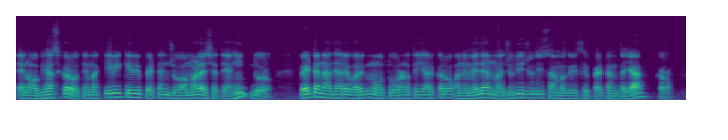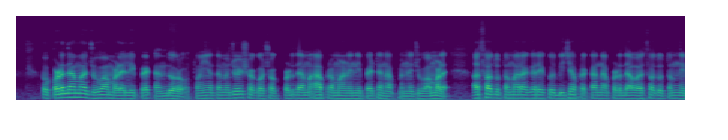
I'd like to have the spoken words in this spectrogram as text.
તેનો અભ્યાસ કરો, તેમાં કેવી કેવી પેટર્ન જોવા મળે છે તે અહીં દોરો. પેટર્ન આધારે વર્ગનું તોરણ તૈયાર કરો અને મેદાનમાં જુદી જુદી સામગ્રીથી પેટર્ન તૈયાર કરો. તો પડદામાં જોવા મળેલી પેટર્ન દોરો. તો અહીંયા તમે જોઈ શકો છો કે પડદામાં આ પ્રમાણેની પેટર્ન આપણને જોવા મળે. અથવા તો તમારા ઘરે કોઈ બીજા પ્રકારના પડદા હોય અથવા તો તમને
